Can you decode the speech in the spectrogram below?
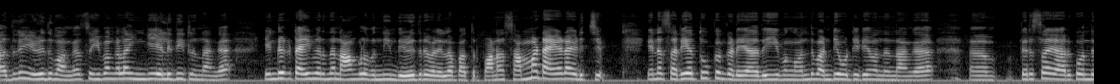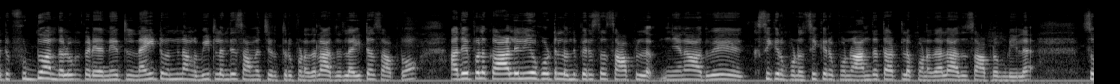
அதுலேயும் எழுதுவாங்க. ஸோ இவங்கெல்லாம் இங்கே எழுதிட்டு இருந்தாங்க. எங்களுக்கு டைம் இருந்தால் நாங்களும் வந்து இந்த எழுதுகிற வேலையெல்லாம் பார்த்துருப்போம். ஆனால் செம்ம டயர்டாயிடுச்சு ஏன்னா சரியாக தூக்கம் கிடையாது. இவங்க வந்து வண்டி ஓட்டிகிட்டே வந்திருந்தாங்க. பெருசாக யாருக்கும் வந்துட்டு ஃபுட்டும் அந்தளவுக்கு கிடையாது. நேற்று நைட்டு வந்து நாங்கள் வீட்டிலேருந்தே சமைச்சு எடுத்துகிட்டு போனதால் அது லைட்டாக சாப்பிட்டோம். அதே போல் காலையிலேயும் ஹோட்டலில் வந்து பெருசாக சாப்பிடல. ஏன்னா அதுவே சீக்கிரம் போகணும் சீக்கிரம் போகணும் அந்த தாட்டில் போனதால் அது சாப்பிட முடியல. ஸோ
